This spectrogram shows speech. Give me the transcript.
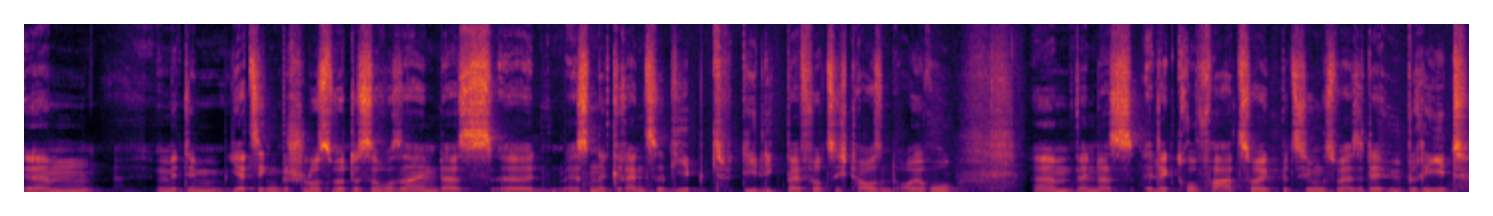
ähm, mit dem jetzigen Beschluss wird es so sein, dass äh, es eine Grenze gibt, die liegt bei 40.000 Euro. Ähm, wenn das Elektrofahrzeug bzw. der Hybrid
